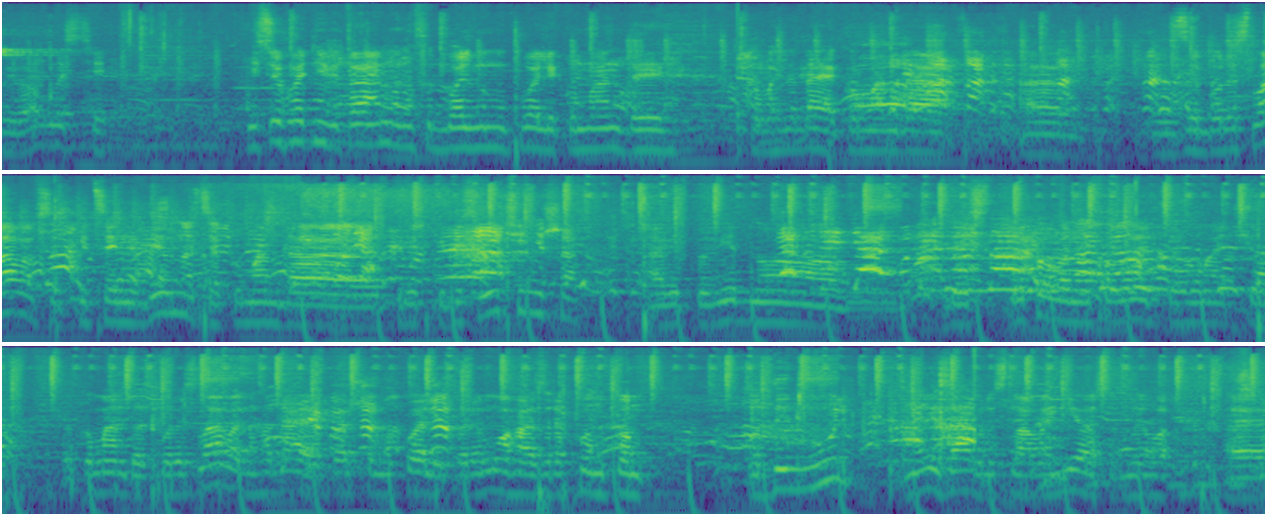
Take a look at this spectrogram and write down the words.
прем'єр-ліги області. І сьогодні вітаємо на футбольному полі команди. Виглядає команда е, з Борислава. Все-таки це не дивно. Це команда трішки досвідченіша. А відповідно десь прихований фаворит цього матчу команда з Борислава. Нагадаю, в першому колі перемога з рахунком 1-0. Ну зараз Борислава є, особливо е,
